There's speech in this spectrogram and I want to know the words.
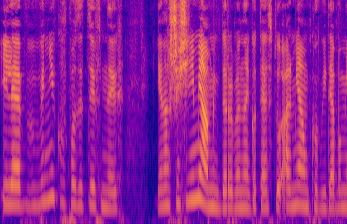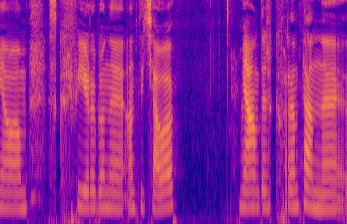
ile wyników pozytywnych, ja na szczęście nie miałam nigdy robionego testu, ale miałam covid bo miałam z krwi robione antyciała. Miałam też kwarantannę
